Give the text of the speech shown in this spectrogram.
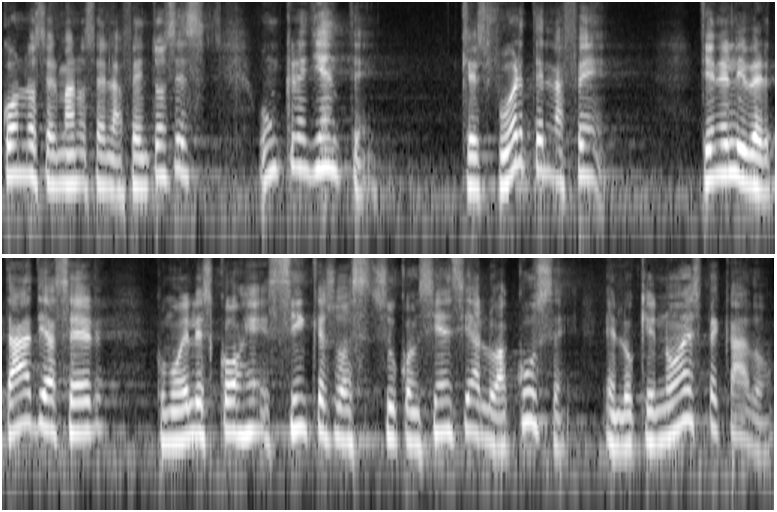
con los hermanos en la fe. Entonces, un creyente que es fuerte en la fe tiene libertad de hacer como él escoge sin que su, conciencia lo acuse en lo que no es pecado.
